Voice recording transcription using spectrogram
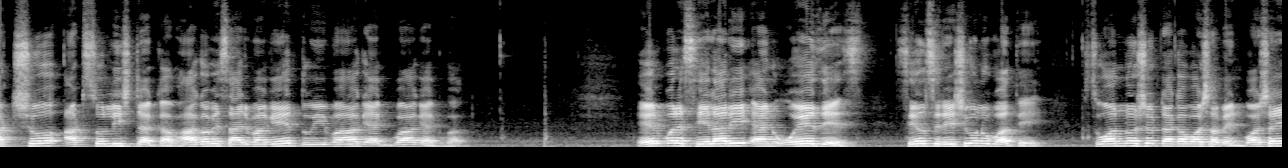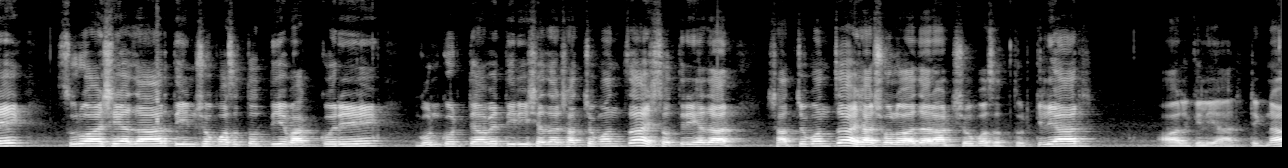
আটশো আটচল্লিশ টাকা। ভাগ হবে চার ভাগের, দুই ভাগ, এক ভাগ এক ভাগ। এরপরে salary and wages sales ratio অনুপাতে চুয়ান্নশো টাকা বসাবেন। বসাই চুরাশি হাজার তিনশো পঁচাত্তর দিয়ে ভাগ করে গুণ করতে হবে তিরিশ হাজার সাতশো পঞ্চাশ, ছত্রিশ হাজার সাতশো পঞ্চাশ আর ষোলো হাজার আটশো পঁচাত্তর। ক্লিয়ার অল ক্লিয়ার ঠিক না?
